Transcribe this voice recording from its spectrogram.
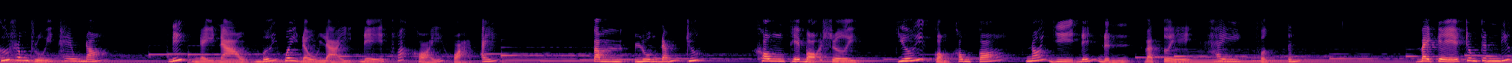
cứ rong ruổi theo nó. Biết ngày nào mới quay đầu lại để thoát khỏi họa ấy. Tâm luôn đắm trước, không thể bỏ rời, giới còn không có, nói gì đến định và tuệ hay phật tính. Bài kệ trong kinh niết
